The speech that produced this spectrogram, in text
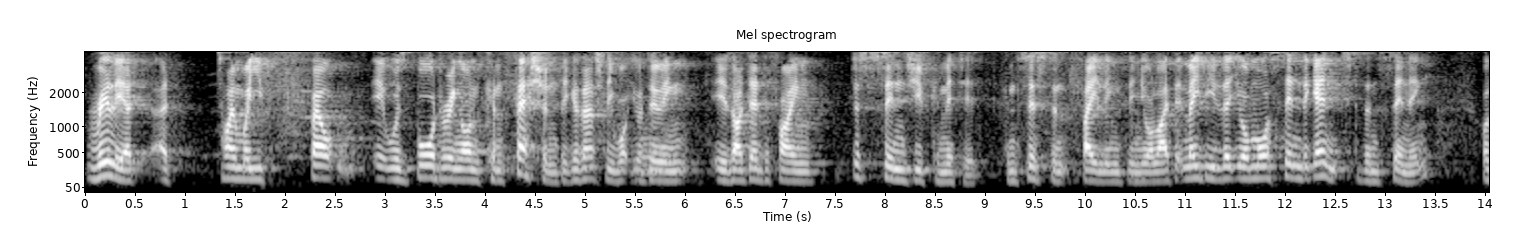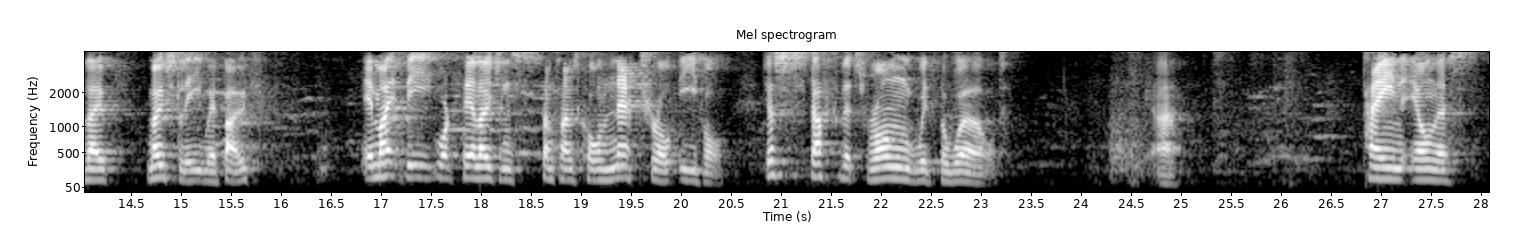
really a, a time where you felt it was bordering on confession because actually what you're doing is identifying just sins you've committed, consistent failings in your life. It may be that you're more sinned against than sinning, although mostly we're both. It might be what theologians sometimes call natural evil, just stuff that's wrong with the world. Uh, pain, illness,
